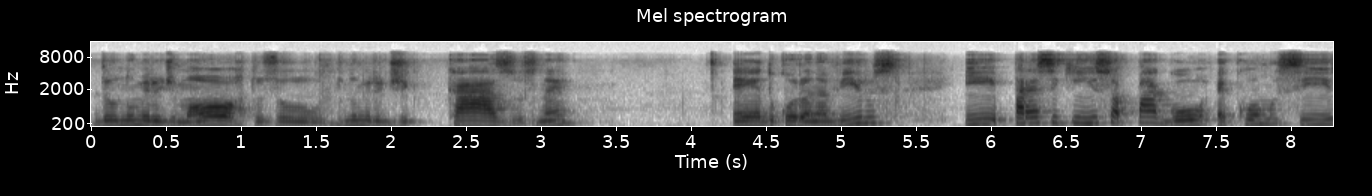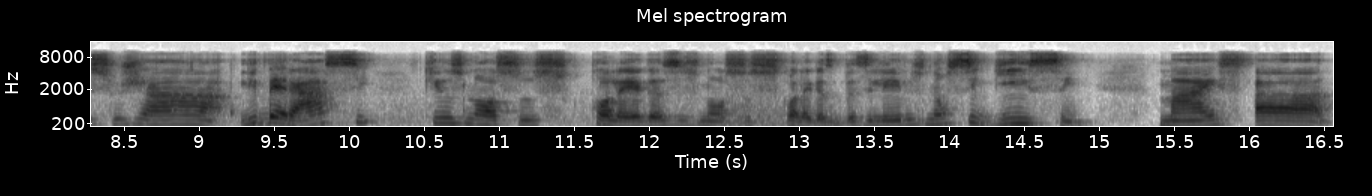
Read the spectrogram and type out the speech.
do número de mortos ou do número de casos, né? É, do coronavírus e parece que isso apagou, é como se isso já liberasse que os nossos colegas, os nossos colegas brasileiros não seguissem mais, a,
